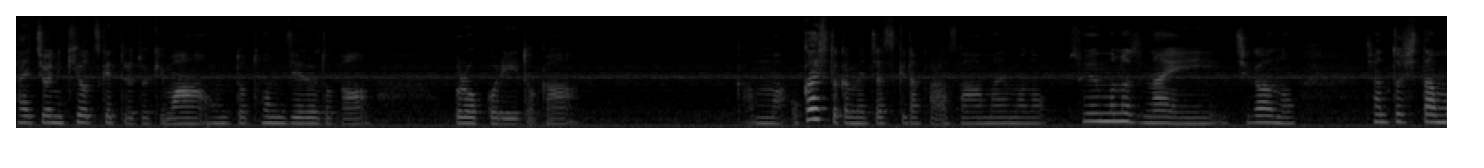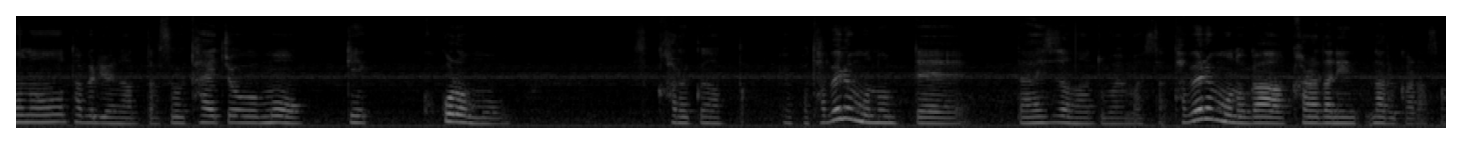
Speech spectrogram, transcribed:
体調に気をつけてる時はほんと豚汁とかブロッコリーとかま、お菓子とかめっちゃ好きだからさ甘いもの。そういうものじゃない違うの。ちゃんとしたものを食べるようになったらすごい体調も心も軽くなった。やっぱ食べるものって大事だなと思いました。食べるものが体になるからさ。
